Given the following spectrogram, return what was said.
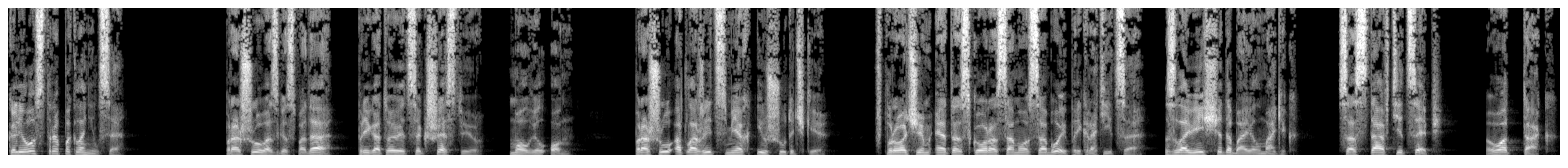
Калиостро поклонился. «Прошу вас, господа, приготовиться к шествию», — молвил он. «Прошу отложить смех и шуточки. Впрочем, это скоро само собой прекратится», — зловеще добавил магик. «Составьте цепь. Вот так».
